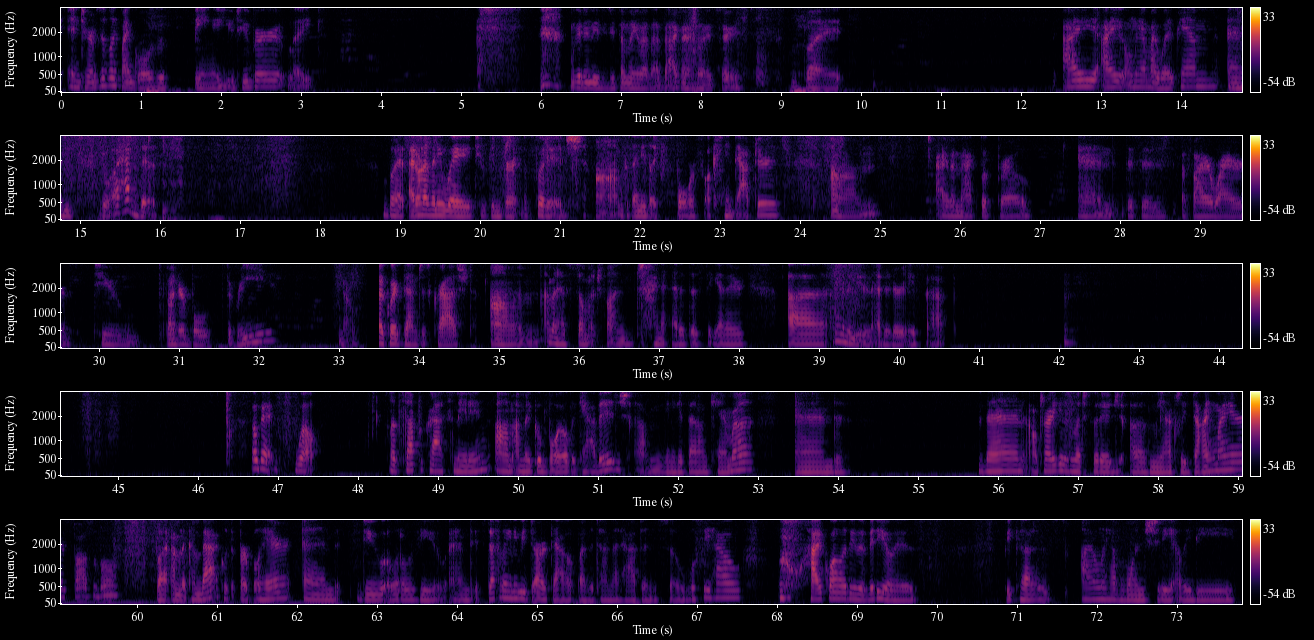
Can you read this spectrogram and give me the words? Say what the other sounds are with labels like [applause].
in terms of like my goals of being a youtuber like [sighs] i'm gonna need to do something about that background noise first. But i i only have my webcam and i have this but I don't have any way to convert the footage because um, I need like four [laughs] fucking adapters. Um, I have a MacBook Pro, and this is a FireWire to Thunderbolt 3. No. My QuickTime just crashed. Um, I'm gonna have so much fun [laughs] trying to edit this together. Uh, I'm gonna need an editor ASAP. Okay, well, let's stop procrastinating. Um, I'm gonna go boil the cabbage. I'm gonna get that on camera and then I'll try to get as much footage of me actually dyeing my hair as possible. But I'm gonna come back with the purple hair and do a little review. And it's definitely gonna be dark out by the time that happens. So we'll see how [laughs] high quality the video is because I only have one shitty LED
